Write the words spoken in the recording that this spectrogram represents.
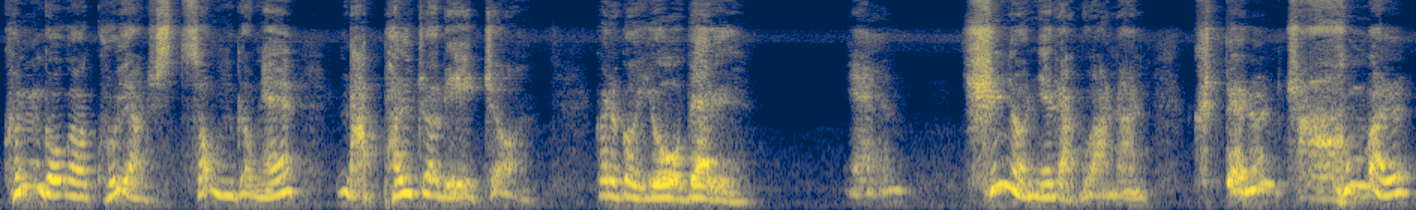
근거가 구약 성경에 나팔절이 있죠. 그리고 요벨, 예, 신년이라고 하는 그때는 정말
